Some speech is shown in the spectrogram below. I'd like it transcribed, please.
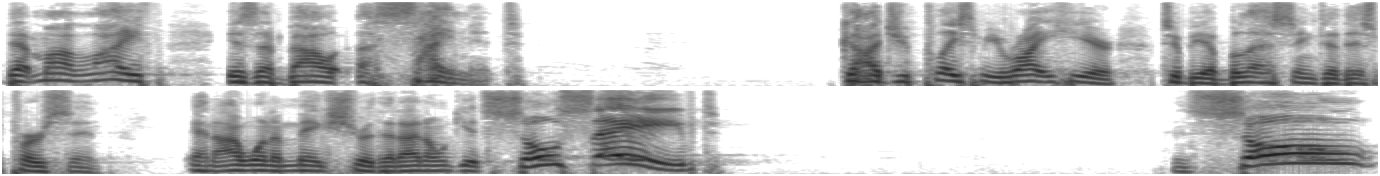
that my life is about assignment. God, you placed me right here to be a blessing to this person. And I want to make sure that I don't get so saved and so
